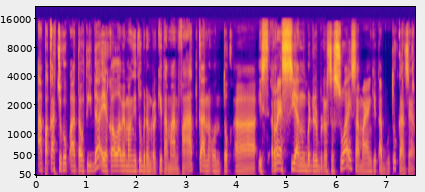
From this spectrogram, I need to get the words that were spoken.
apakah cukup atau tidak ya kalau memang itu benar-benar kita manfaatkan untuk uh, rest yang benar-benar sesuai sama yang kita butuhkan saya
